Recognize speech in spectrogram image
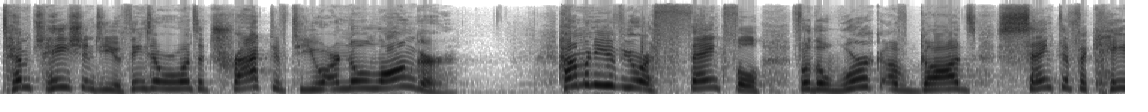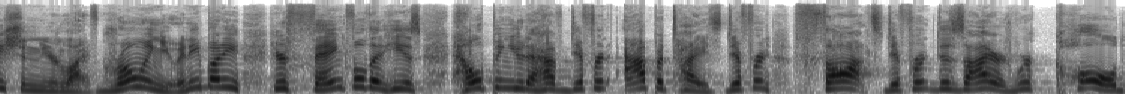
temptation to you, things that were once attractive to you, are no longer. How many of you are thankful for the work of God's sanctification in your life, growing you? Anybody here thankful that He is helping you to have different appetites, different thoughts, different desires? We're called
